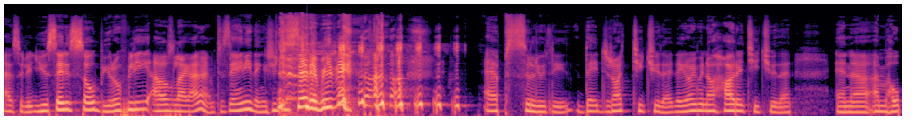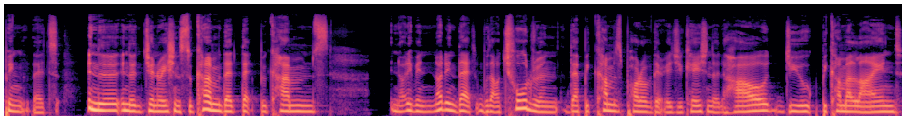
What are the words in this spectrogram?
Absolutely. You said it so beautifully. I was like, I don't have to say anything. She just said everything. Absolutely. They do not teach you that. They don't even know how to teach you that. And uh, I'm hoping that in the in the generations to come that that becomes not even not in that with our children that becomes part of their education that how do you become aligned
